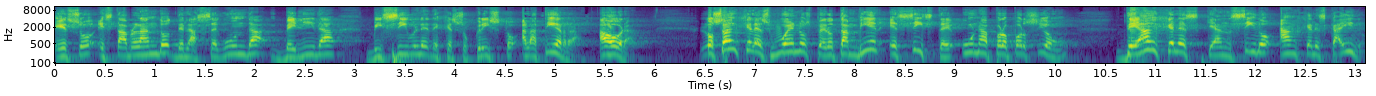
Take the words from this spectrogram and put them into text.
Eso está hablando de la segunda venida visible de Jesucristo a la tierra. Ahora, los ángeles buenos, pero también existe una proporción de ángeles que han sido ángeles caídos.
